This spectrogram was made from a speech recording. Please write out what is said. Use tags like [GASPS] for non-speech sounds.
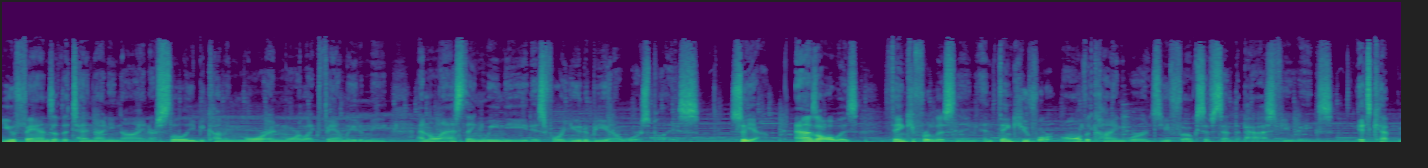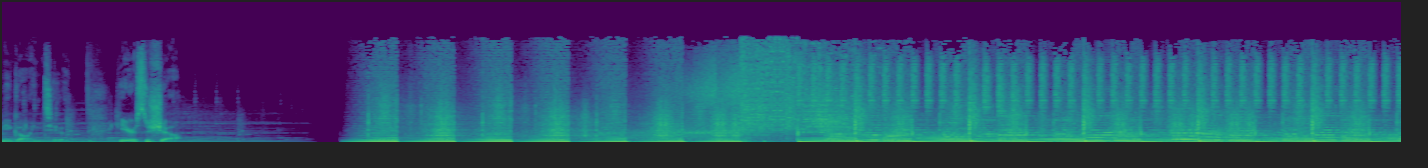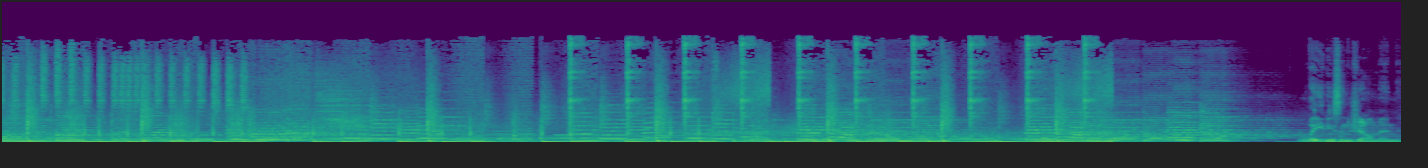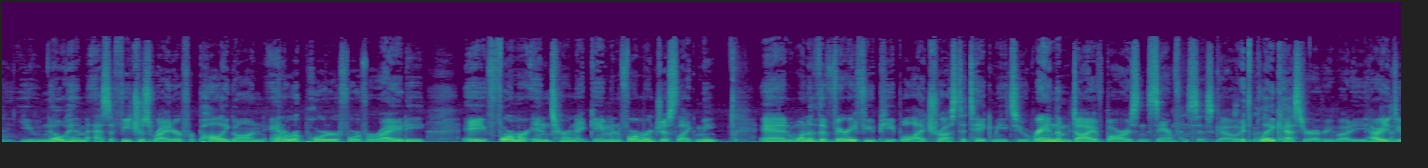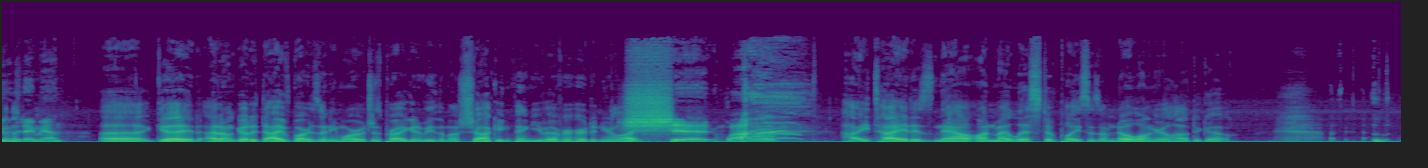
You fans of the 1099 are slowly becoming more and more like family to me, and the last thing we need is for you to be in a worse place. So, yeah, as always, thank you for listening, and thank you for all the kind words you folks have sent the past few weeks. It's kept me going too. Here's the show. Ladies and gentlemen, you know him as a features writer for Polygon and a reporter for Variety, a former intern at Game Informer just like me, and one of the very few people I trust to take me to random dive bars in San Francisco. It's Blake Hester, everybody. How are you doing today, man? Uh, good. I don't go to dive bars anymore, which is probably going to be the most shocking thing you've ever heard in your life. Shit. Wow. Yep. High Tide is now on my list of places I'm no longer allowed to go.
